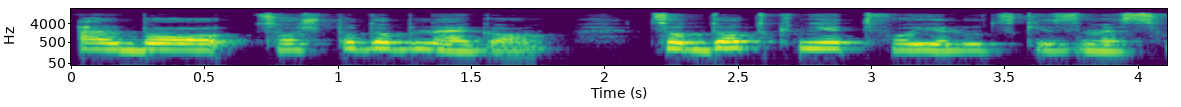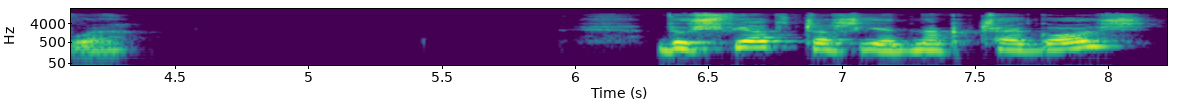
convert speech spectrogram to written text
albo coś podobnego, co dotknie twoje ludzkie zmysły. Doświadczasz jednak czegoś,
